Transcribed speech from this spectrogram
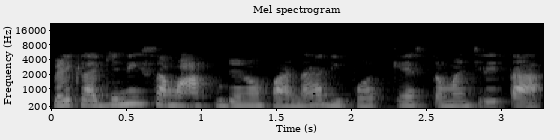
Balik lagi nih sama aku dan Novana di podcast Teman Cerita.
